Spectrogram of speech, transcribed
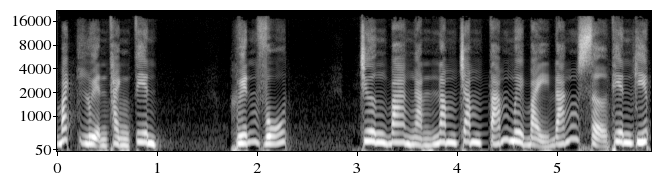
Bách luyện thành tiên. Huyến Vũ. Chương 3587 đáng sợ thiên kiếp.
